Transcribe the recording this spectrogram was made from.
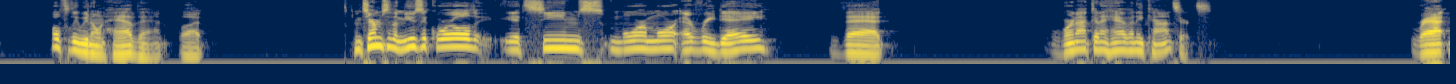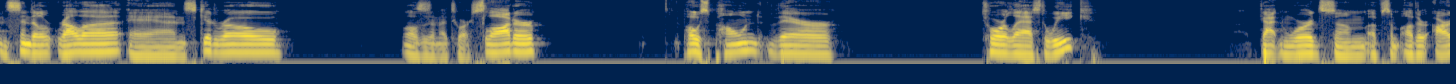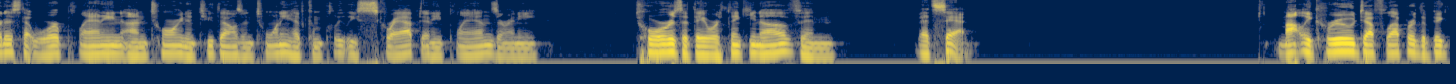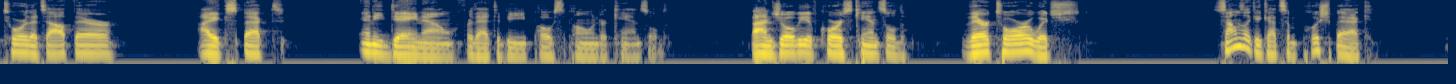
hopefully we don't have that. But in terms of the music world, it seems more and more every day that we're not going to have any concerts. Ratt and Cinderella and Skid Row, who else is on that tour? Slaughter postponed their tour last week gotten word some of some other artists that were planning on touring in 2020 have completely scrapped any plans or any tours that they were thinking of and that's sad. Motley crue def leppard the big tour that's out there i expect any day now for that to be postponed or canceled. Bon jovi of course canceled their tour which sounds like it got some pushback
